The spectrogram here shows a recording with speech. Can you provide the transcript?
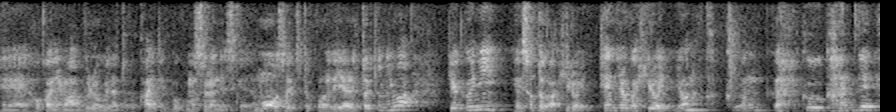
えー、他にはブログだとか書いたり僕もするんですけれども、そういったところでやるときには、逆に外が広い、天井が広いような空間で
